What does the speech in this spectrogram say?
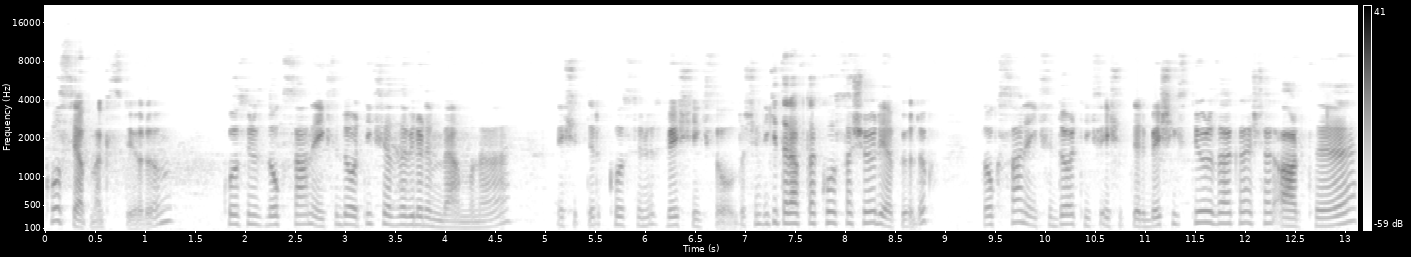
cos yapmak istiyorum. Kosinüs 90 eksi 4x yazabilirim ben buna. Eşittir kosinüs 5x oldu. Şimdi iki tarafta cos'ta şöyle yapıyorduk. 90 eksi 4x eşittir 5x diyoruz arkadaşlar. Artı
